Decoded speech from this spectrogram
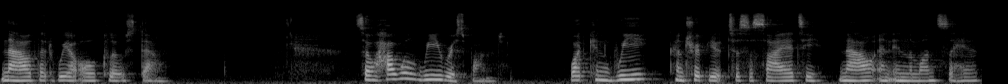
now that we are all closed down. So how will we respond? What can we contribute to society now and in the months ahead?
